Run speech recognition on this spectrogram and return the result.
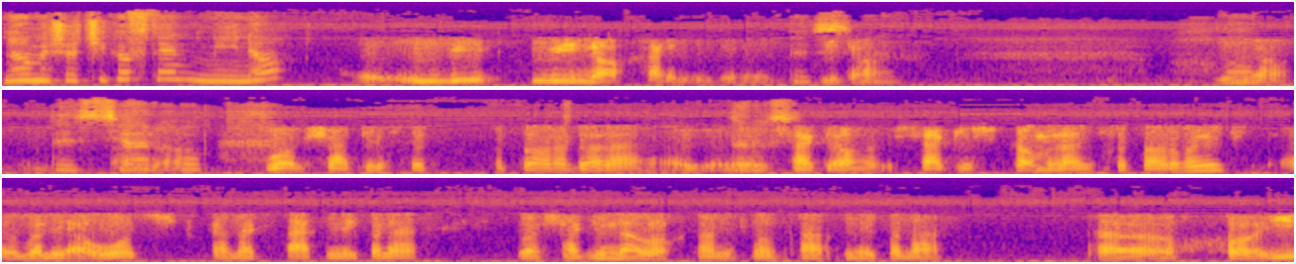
نامشو چی گفتین؟ مینا؟ وی... وینا خریدیم. بسیار. خوب بسیار خوب. و هم شکل ستاره داره. شکل آه شکلش کاملا ستاره باید ولی آواز کمک فرق می‌کنه و شکل نواختنشون فرق می‌کنه. خواهی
